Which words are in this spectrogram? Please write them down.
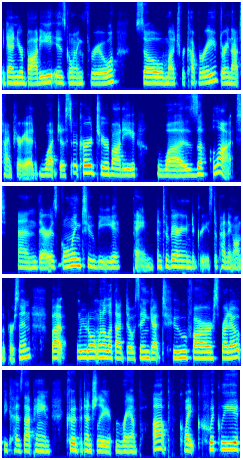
again, your body is going through so much recovery during that time period. What just occurred to your body was a lot and there is going to be pain and to varying degrees depending on the person but we don't want to let that dosing get too far spread out because that pain could potentially ramp up quite quickly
